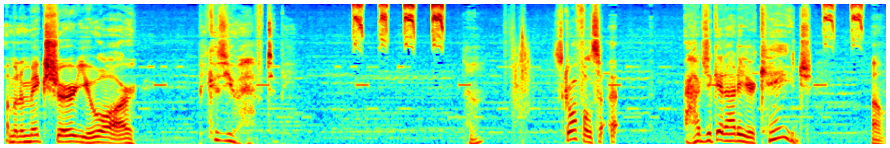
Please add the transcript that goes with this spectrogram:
I'm gonna make sure you are, because you have to be. Huh? Scruffles, uh, how'd you get out of your cage? Oh,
